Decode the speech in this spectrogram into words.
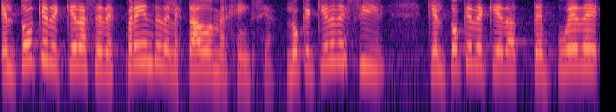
El toque de queda se desprende del estado de emergencia, lo que quiere decir que el toque de queda te puede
